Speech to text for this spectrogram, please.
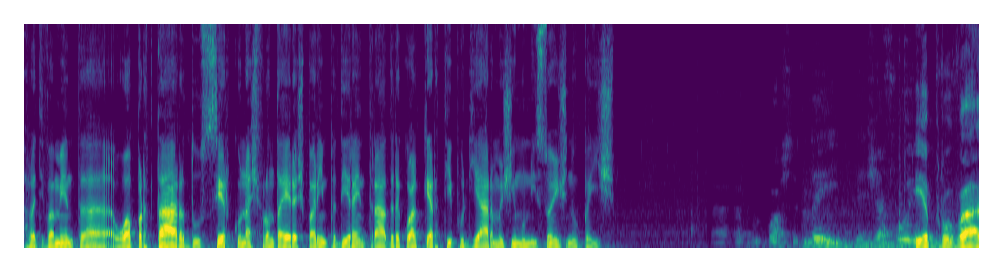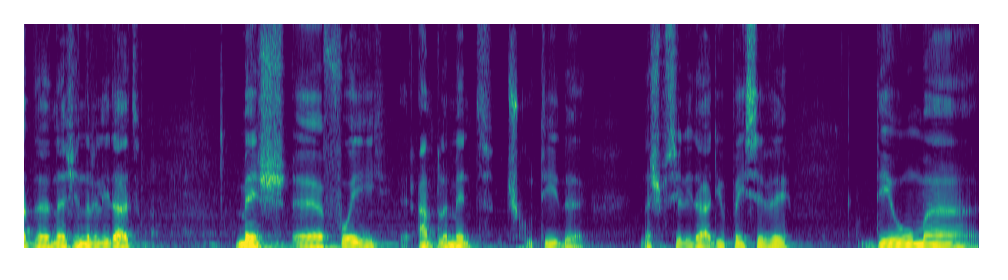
relativamente ao apertar do cerco nas fronteiras para impedir a entrada de qualquer tipo de armas e munições no país. A proposta de lei já foi aprovada na generalidade, mas foi amplamente discutida na especialidade e o PICV deu uma,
